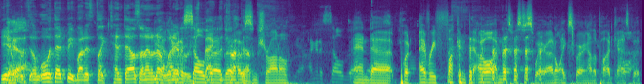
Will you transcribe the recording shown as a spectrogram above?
Yeah, yeah. What, would, what, would, that be? Minus like ten thousand? I don't know. Yeah, whatever. I'm gonna sell the, the, the house up. in Toronto. I'm gonna sell the, and uh, put every fucking. oh, I'm not supposed to swear. I don't like swearing on the podcast, but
